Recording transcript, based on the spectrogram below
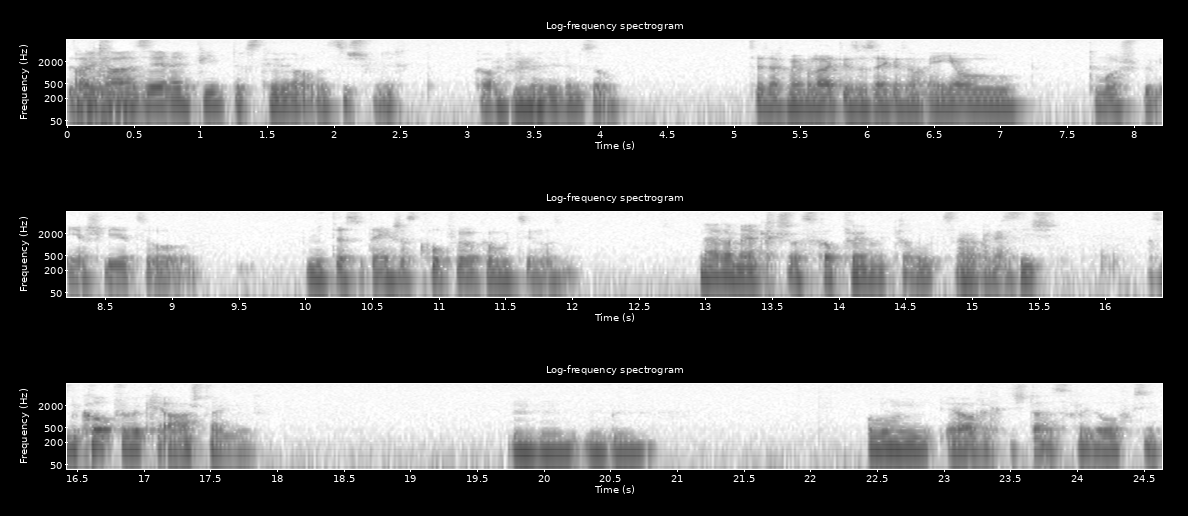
Aber ich habe ein sehr empfindliches Gehör. Das ist vielleicht gar Mhm. nicht jedem so. Da habe ich mir überlegt, die so sagen so, ey yo, du musst beim ersten Lied so, nicht, dass du denkst, dass Kopfhörer kaputt sind oder so. Nein, da merke ich schon, dass die Kopfhörer kaputt sind. Okay. Aber es ist also mit Kopfhörer wirklich anstrengend. Mhm, mhm. Und ja, vielleicht ist das ein bisschen doof gewesen.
